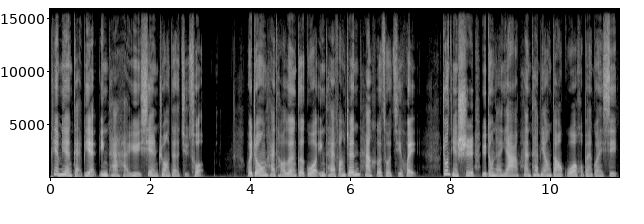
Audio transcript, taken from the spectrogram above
片面改变印太海域现状的举措。会中还讨论各国印太方针和合作机会，重点是与东南亚和太平洋岛国伙伴关系。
